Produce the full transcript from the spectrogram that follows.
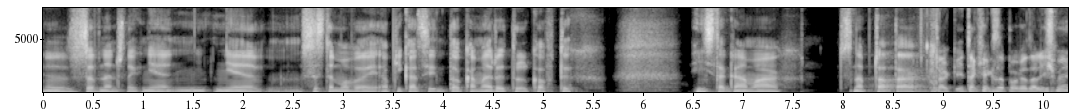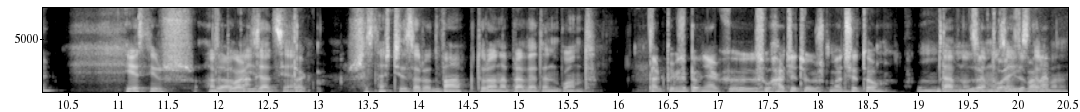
e, zewnętrznych, nie, nie systemowej aplikacji do kamery, tylko w tych Instagramach, Snapchatach. Tak, i tak jak zapowiadaliśmy, Jest już aktualizacja tak. 16.02, która naprawia ten błąd. tak, także pewnie jak e, słuchacie, to już macie to mm, Dawno zaktualizowane.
